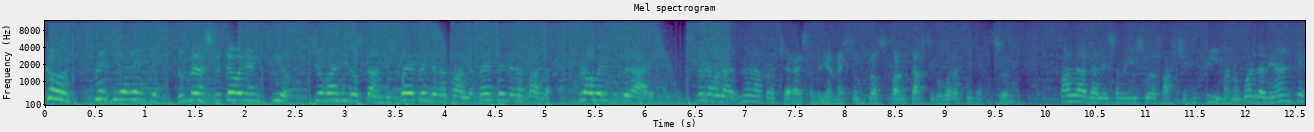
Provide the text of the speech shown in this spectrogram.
Gol! Prendi la rete! Non me l'aspettavo neanch'io! Giovanni Dos Santos, vai a prendere la palla, vai a prendere la palla, prova a recuperare! Non, la, non abbracciare Alessandrini, ha messo un cross fantastico, guardate che azione! Palla ad Alessandrini sulla faccia, di prima non guarda neanche,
